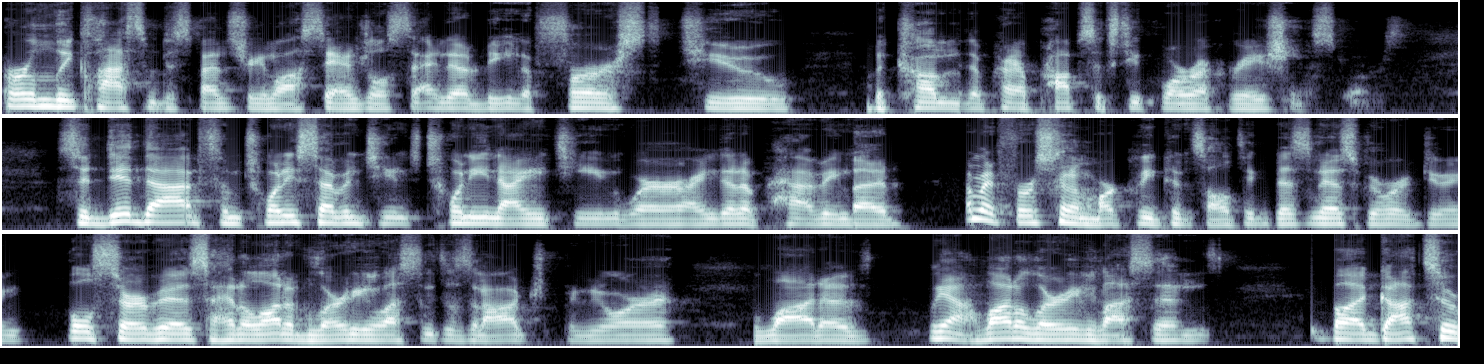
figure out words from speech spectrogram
early class of dispensary in Los Angeles that ended up being the first to become the kind of Prop 64 recreational stores. So did that from 2017 to 2019, where I ended up having a my first kind of marketing consulting business. We were doing full service. I had a lot of learning lessons as an entrepreneur, a lot of yeah, a lot of learning lessons but got to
